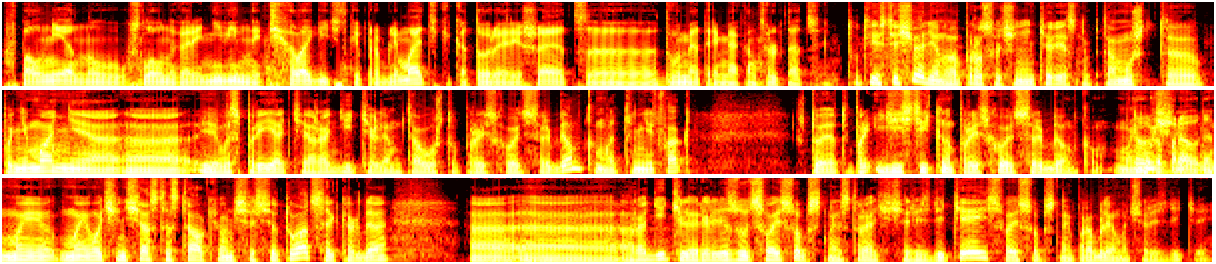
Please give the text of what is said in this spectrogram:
вполне, ну, условно говоря, невинной психологической проблематики, которая решается двумя-тремя консультациями. Тут есть еще один вопрос очень интересный, потому что понимание э, и восприятие родителям того, что происходит с ребенком, это не факт, что это действительно происходит с ребенком. Мы Тоже очень, правда. Мы, мы очень часто сталкиваемся с ситуацией, когда э, э, родители реализуют свои собственные страхи через детей, свои собственные проблемы через детей.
